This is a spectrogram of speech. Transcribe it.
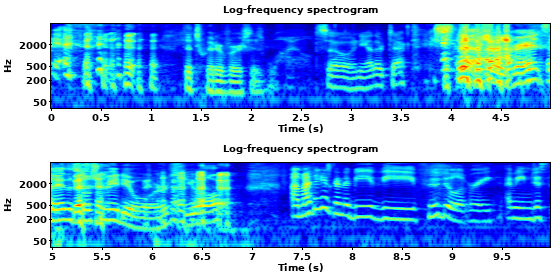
Yeah. the Twitterverse is wild. So, any other tactics? yeah, so Grant say the social media wars. You all. Um, I think it's going to be the food delivery. I mean, just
